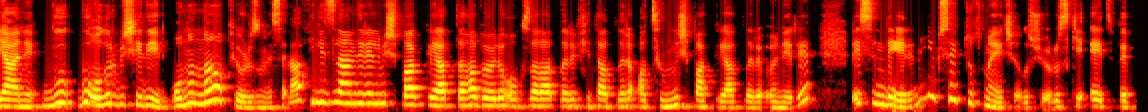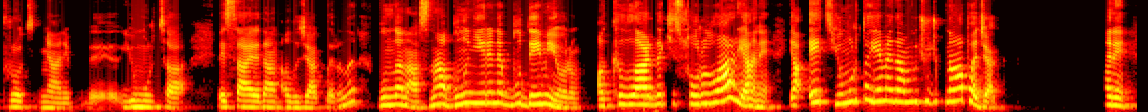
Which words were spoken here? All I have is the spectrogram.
Yani bu bu olur bir şey değil. Ona ne yapıyoruz mesela? Filizlendirilmiş bakliyat, daha böyle oksalatları, fitatları atılmış bakliyatları önerip besin değerini yüksek tutmaya çalışıyoruz ki et ve protein yani, yumurta vs.'den alacaklarını bundan alsın. Ha, bunun yerine bu demiyorum. Akıllardaki soru var ya hani, ya et, yumurta yemeden bu çocuk ne yapacak? Hani,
